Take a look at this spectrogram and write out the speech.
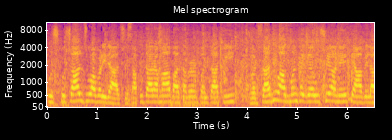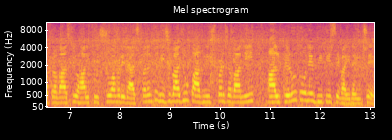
ખુશખુશાલ જોવા મળી રહ્યા છે. સાપુતારામાં વાતાવરણ પલટાથી વરસાદનું આગમન થઈ ગયું છે અને ત્યાં આવેલા પ્રવાસીઓ હાલ ખુશ જોવા મળી રહ્યા છે. પરંતુ બીજી બાજુ પાક નિષ્ફળ જવાની હાલ ખેડૂતોને ભીતિ સેવાઈ રહી છે.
